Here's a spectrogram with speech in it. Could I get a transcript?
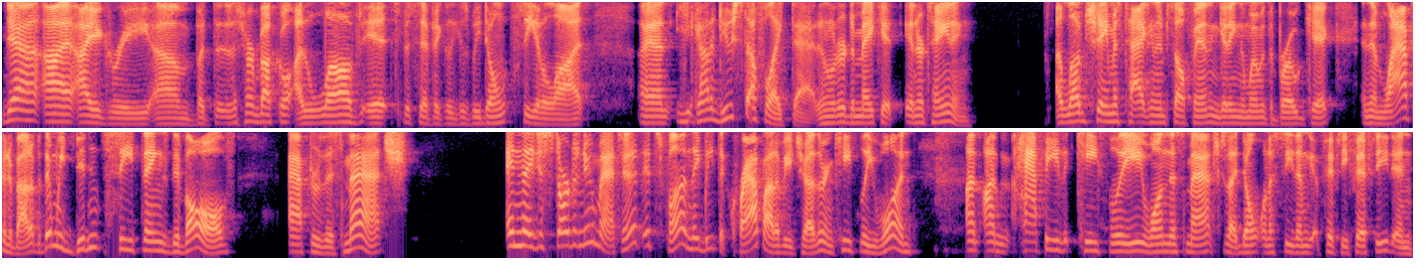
Yeah, I, I agree. Um, but the, the turnbuckle, I loved it specifically because we don't see it a lot. And you got to do stuff like that in order to make it entertaining. I loved Sheamus tagging himself in and getting the win with the brogue kick and them laughing about it. But then we didn't see things devolve after this match. And they just start a new match. And it, it's fun. They beat the crap out of each other, and Keith Lee won. I'm, I'm happy that Keith Lee won this match because I don't want to see them get 50 50 and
